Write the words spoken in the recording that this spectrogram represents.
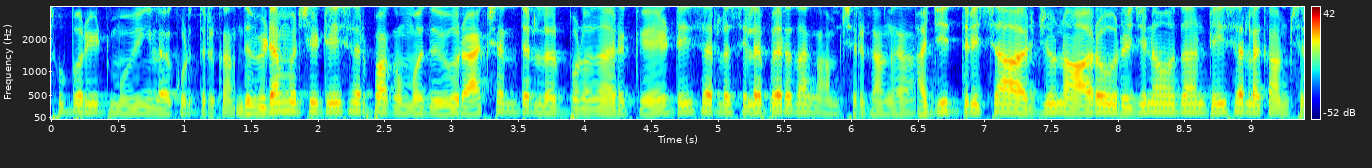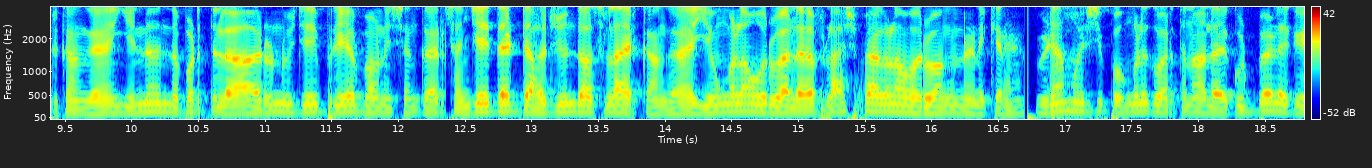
சூப்பர் ஹிட் மூவிங்களை கொடுத்துருக்காங்க. இந்த விடாமுயற்சி டீசர் பார்க்கும்போது ஒரு ஆக்ஷன் த்ரில்லர் போல தான் இருக்கு டீசர்ல சில பேரை தான் காமிச்சிருக்காங்க. அஜித் த்ரிஷா அர்ஜுன் ஆரோ ரெஜினாவை தான் டீசர்ல காமிச்சிருக்காங்க. இன்னும் இந்த படத்தில் அருண் விஜய் பிரியா பவானி சங்கர் சஞ்சய் தட் அர்ஜுன் தாஸ்லாம் இருக்காங்க. இவங்கெல்லாம் ஒருவேளை ஃப்ளாஷ்பேக்லாம் வருவாங்கன்னு நினைக்கிறேன். விடாமுயற்சி பொங்கலுக்கு வரதுனால குட் பேலுக்கு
